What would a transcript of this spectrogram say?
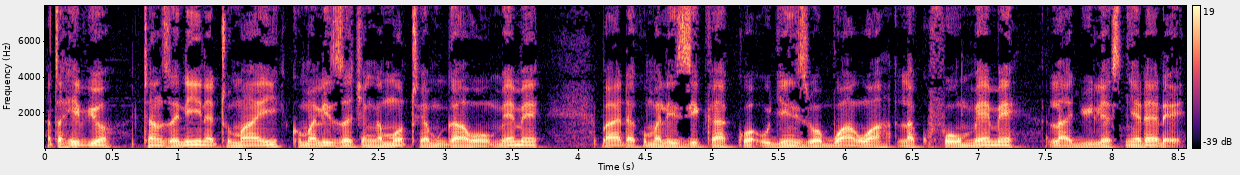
Hata hivyo, Tanzania inatumai kumaliza changamoto ya mgao wa umeme baada ya kumalizika kwa ujenzi wa bwawa la kufua umeme la Julius Nyerere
